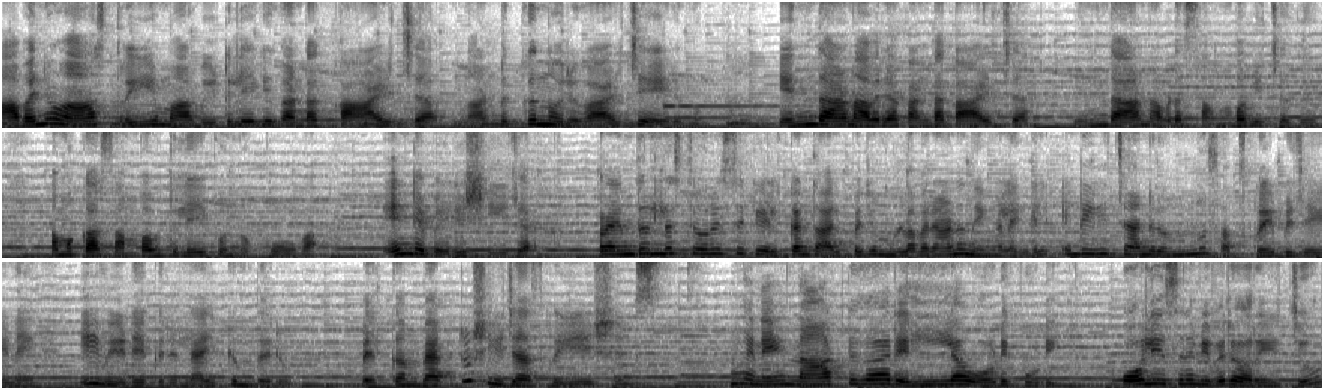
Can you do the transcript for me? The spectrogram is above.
അവനും ആ സ്ത്രീയും ആ വീട്ടിലേക്ക് കണ്ട കാഴ്ച നടുക്കുന്ന ഒരു കാഴ്ചയായിരുന്നു. എന്താണ് അവരാ കണ്ട കാഴ്ച? എന്താണ് അവിടെ സംഭവിച്ചത്? നമുക്ക് ആ സംഭവത്തിലേക്കൊന്ന് പോകാം. എന്റെ പേര് ഷീജ. ക്രൈം ത്രില്ലർ സ്റ്റോറീസ് കേൾക്കാൻ താല്പര്യമുള്ളവരാണ് നിങ്ങളെങ്കിൽ എന്റെ ഈ ചാനൽ ഒന്ന് സബ്സ്ക്രൈബ് ചെയ്യണേ. ഈ വീഡിയോക്ക് ഒരു ലൈക്കും തരൂ. Welcome back to Sheeja's creations അങ്ങനെ നാട്ടുകാരെല്ലാം ഓടിക്കൂടി. പോലീസിനെ വിവരം അറിയിച്ചു.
